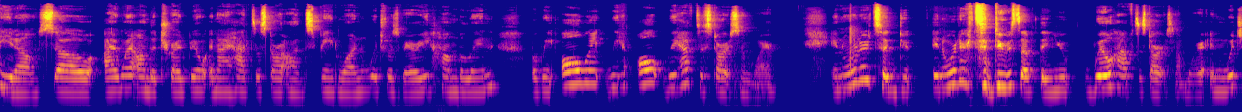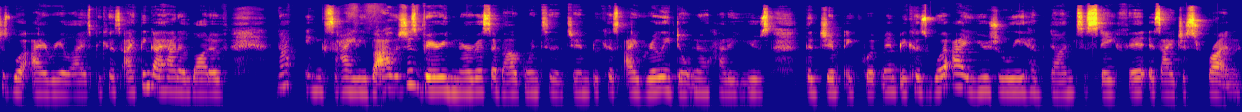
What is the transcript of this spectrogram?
you know so i went on the treadmill and i had to start on speed one which was very humbling but we always we all we have to start somewhere in order to do in order to do something you will have to start somewhere and which is what i realized because i think i had a lot of not anxiety but i was just very nervous about going to the gym because i really don't know how to use the gym equipment because what i usually have done to stay fit is i just run.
